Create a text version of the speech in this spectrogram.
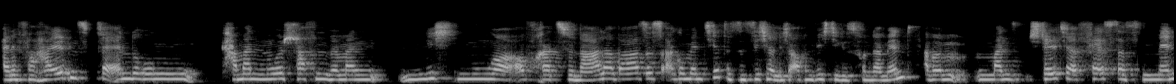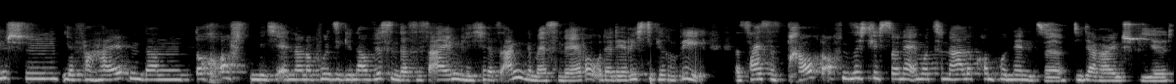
eine Verhaltensveränderung kann man nur schaffen, wenn man nicht nur auf rationaler Basis argumentiert. Das ist sicherlich auch ein wichtiges Fundament. Aber man stellt ja fest, dass Menschen ihr Verhalten dann doch oft nicht ändern, obwohl sie genau wissen, dass es eigentlich jetzt angemessen wäre oder der richtige Weg. Das heißt, es braucht offensichtlich so eine emotionale Komponente, die da reinspielt.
